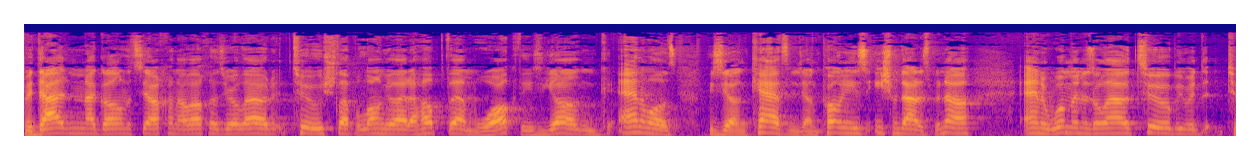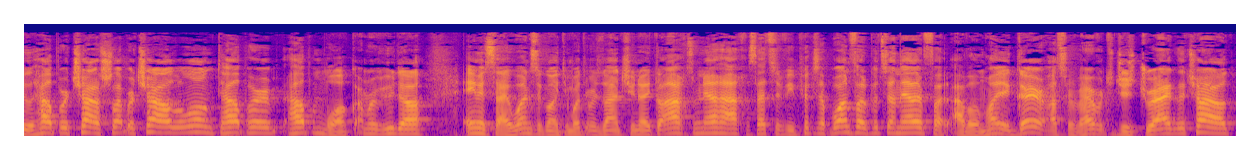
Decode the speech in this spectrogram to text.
You're allowed to schlep along. You're allowed to help them walk. These young animals, these young calves, these young ponies. And a woman is allowed to be to help her child, schlep her child along to help her help him walk. When's it going to? That's if he picks up one foot, puts on the other foot. To just drag the child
